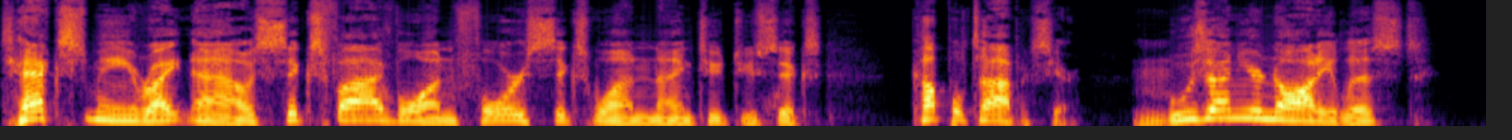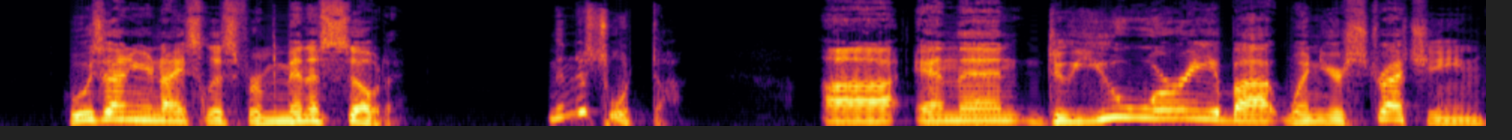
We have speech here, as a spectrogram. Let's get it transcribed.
Text me right now, 651 461 9226. Couple topics here. Who's on your naughty list? Who's on your nice list for Minnesota? Minnesota. Uh, and then do you worry about when you're stretching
